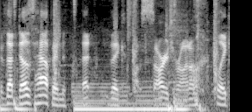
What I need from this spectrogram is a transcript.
if that does happen, that like oh, sorry Toronto, like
